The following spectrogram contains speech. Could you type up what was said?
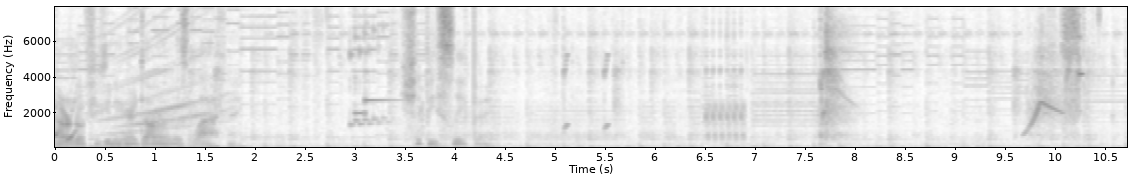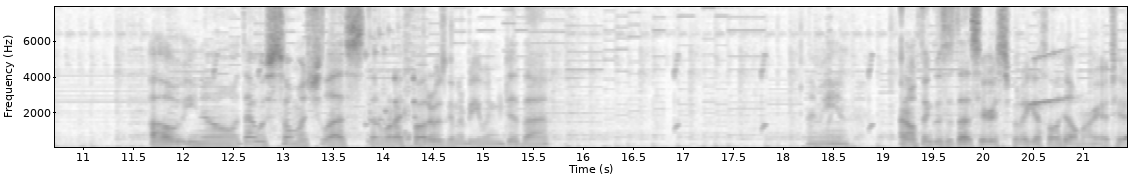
I don't know if you can hear Donna is laughing. Should be sleeping. Oh, you know, that was so much less than what I thought it was going to be when you did that. I mean, I don't think this is that serious, but I guess I'll heal Mario too.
